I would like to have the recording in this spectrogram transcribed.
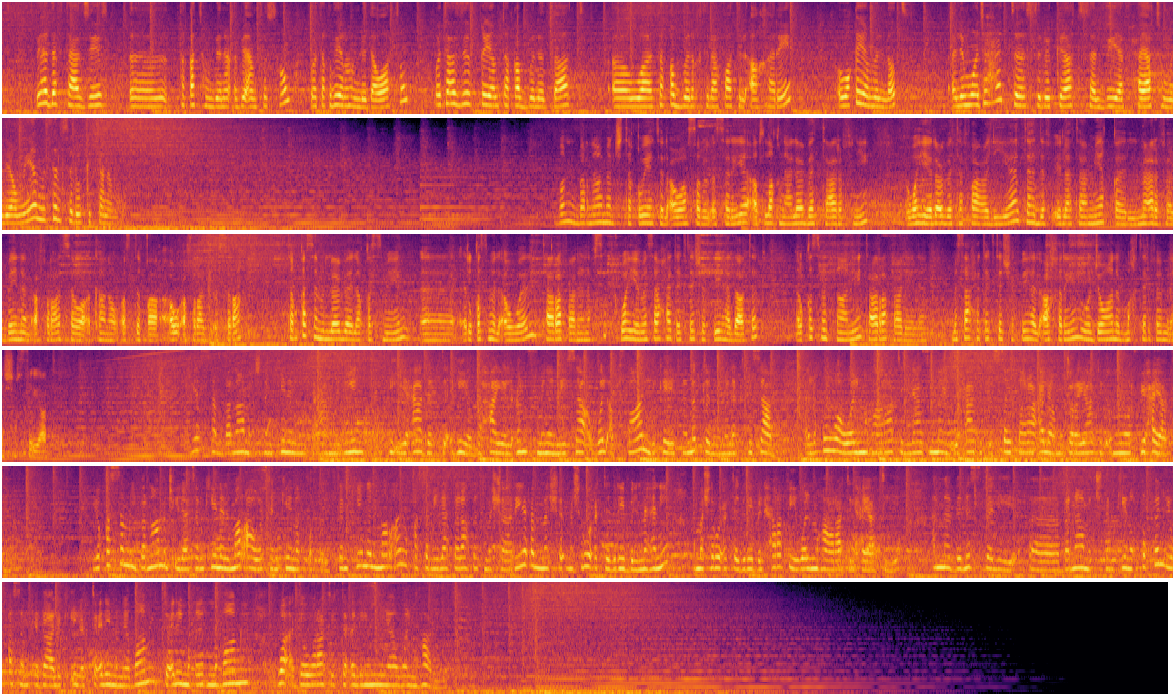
بهدف تعزيز آه، ثقتهم بأنفسهم وتقديرهم لذواتهم وتعزيز قيم تقبل الذات آه، وتقبل اختلافات الآخرين وقيم اللطف. لمواجهة السلوكيات السلبية في حياتهم اليومية مثل سلوك التنمر. ضمن برنامج تقوية الأواصر الأسرية أطلقنا لعبة تعرفني وهي لعبة تفاعلية تهدف إلى تعميق المعرفة بين الأفراد سواء كانوا أصدقاء أو أفراد أسرة. تنقسم اللعبة إلى قسمين. آه، القسم الأول تعرف على نفسك وهي مساحة تكتشف فيها ذاتك. القسم الثاني تعرف علينا. مساحة تكتشف فيها الآخرين وجوانب مختلفة من الشخصيات. يسهم برنامج تمكين المتعاملين في إعادة تأهيل ضحايا العنف من النساء والأطفال لكي يتمكنوا من اكتساب القوة والمهارات اللازمة لإعادة السيطرة على مجريات الأمور في حياتهم. يقسم البرنامج إلى تمكين المرأة وتمكين الطفل. تمكين المرأة يقسم إلى ثلاثة مشاريع مشروع التدريب المهني ومشروع التدريب الحرفي والمهارات الحياتية. أما بالنسبة لبرنامج تمكين الطفل يقسم كذلك إلى التعليم النظامي التعليم غير نظامي والدورات التعليمية والمهارية.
